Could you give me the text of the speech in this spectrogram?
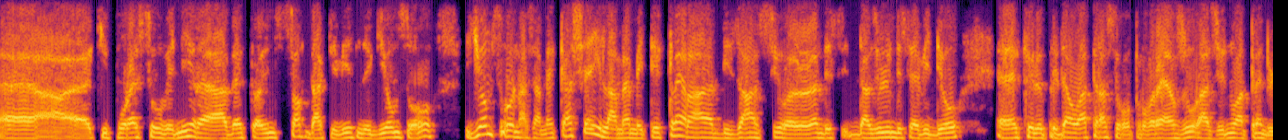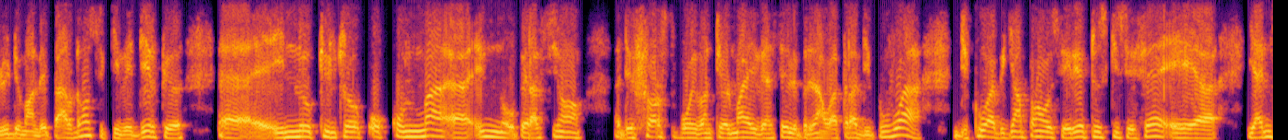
euh, qui pourrait survenir avec une sorte d'activisme de Guillaume Soro. Guillaume Soro n'a jamais caché, il a même été clair en disant sur dans une de ses vidéos euh, que le président Ouattara se retrouverait un jour à genoux en train de lui demander pardon, ce qui veut dire que euh, aucunement euh, une opération de force pour éventuellement évincer le président Ouattara du pouvoir. Du coup, Abidjan prend au sérieux tout ce qui se fait et euh, il y a une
